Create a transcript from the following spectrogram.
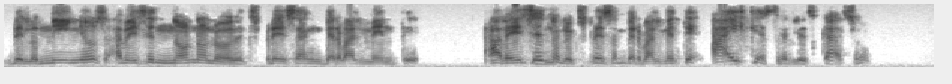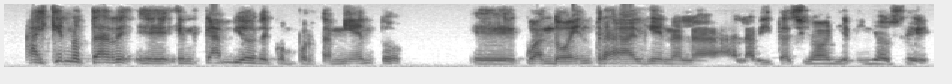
de los niños, a veces no nos lo expresan verbalmente, a veces nos lo expresan verbalmente, hay que hacerles caso, hay que notar eh, el cambio de comportamiento eh, cuando entra alguien a la, habitación y el niño se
